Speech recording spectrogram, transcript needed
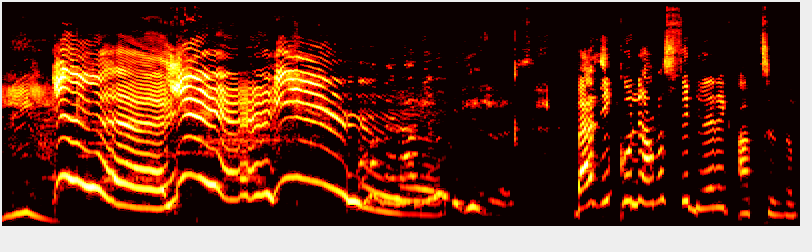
Yeah! Yeah! Ama Yeah! gidiyoruz. Ben ilk golü ama size bilerek attırdım.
